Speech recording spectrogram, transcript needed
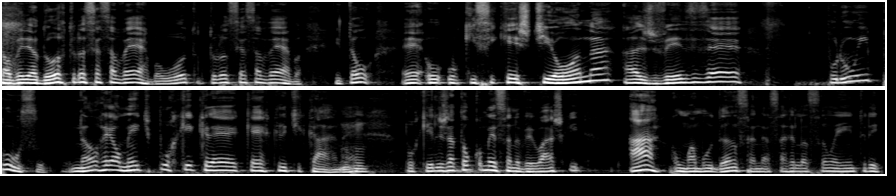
tal vereador trouxe essa verba, o outro trouxe essa verba. Então, é, o, o que se questiona, às vezes, é por um impulso, não realmente porque quer, quer criticar, né? Uhum. Porque eles já estão começando a ver. Eu acho que há uma mudança nessa relação entre,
